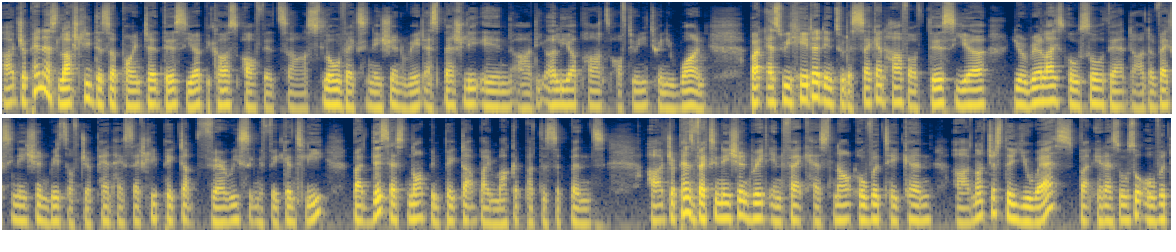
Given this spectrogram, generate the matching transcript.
Uh, Japan has largely disappointed this year because of its uh, slow vaccination rate, especially in uh, the earlier parts of 2021. But as we headed into the second half of this year, you realize also that uh, the vaccination rates of Japan has actually picked up very significantly, but this has not been picked up by market participants. Uh, Japan's vaccination rate, in fact, has now overtaken uh, not just the US, but it has also overtaken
